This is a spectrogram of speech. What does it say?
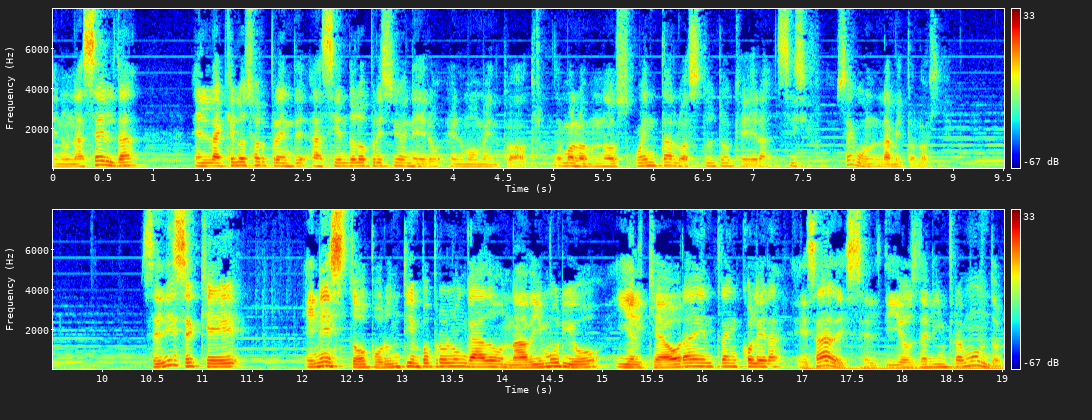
en una celda en la que lo sorprende haciéndolo prisionero en un momento a otro. Nos cuenta lo astuto que era Sísifo, según la mitología. Se dice que en esto, por un tiempo prolongado, nadie murió y el que ahora entra en cólera es Hades, el dios del inframundo.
